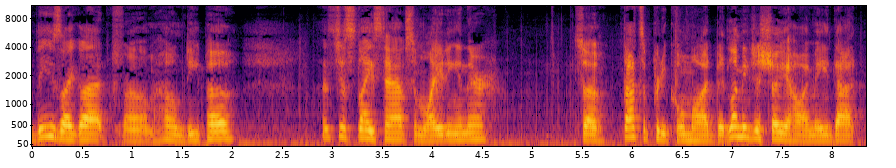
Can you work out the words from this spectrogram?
these I got from Home Depot. It's just nice to have some lighting in there. So that's a pretty cool mod, but let me just show you how I made that.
